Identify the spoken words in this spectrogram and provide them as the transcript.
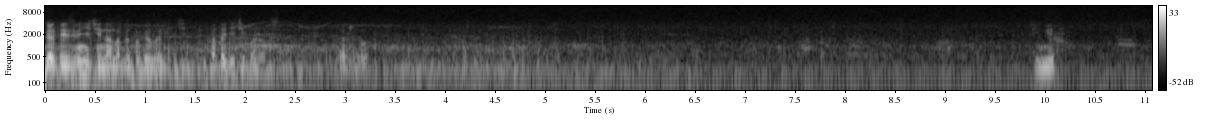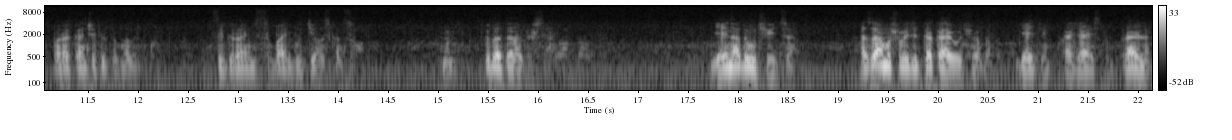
Ребята, извините, нам надо поговорить. Отойдите, пожалуйста. Пожалуйста. Тимир, пора кончать эту волынку. Сыграем свадьбу, дело с концом. Хм, Куда торопишься? Ей надо учиться. А замуж выйдет какая учеба? Дети, хозяйство, правильно?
